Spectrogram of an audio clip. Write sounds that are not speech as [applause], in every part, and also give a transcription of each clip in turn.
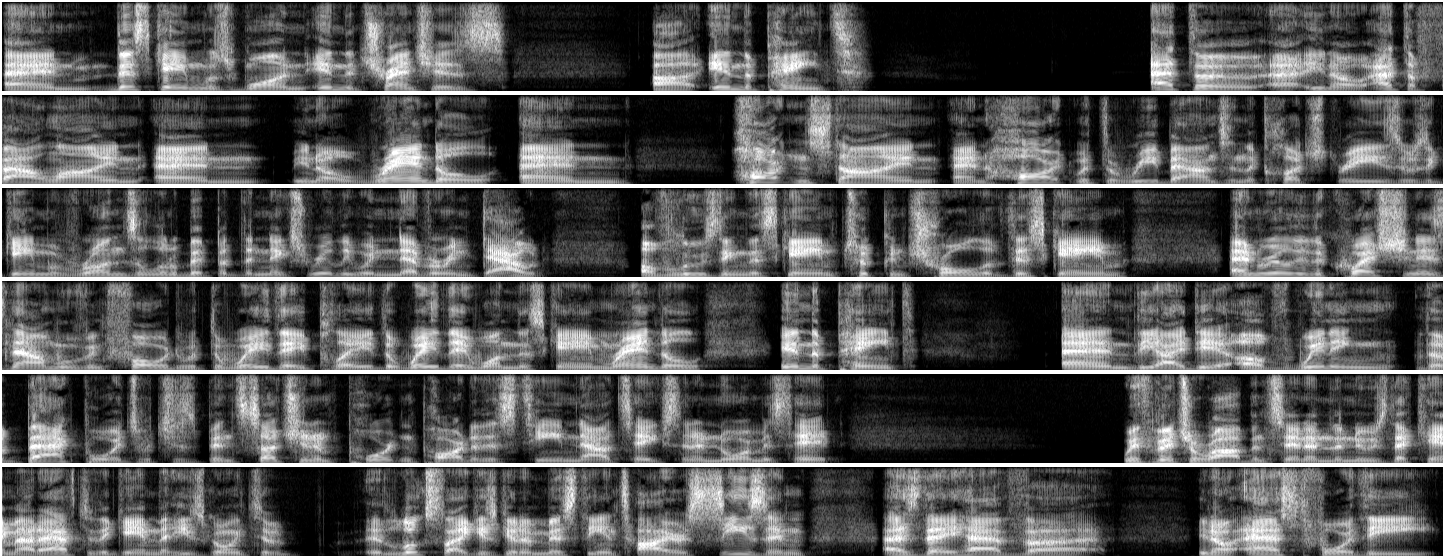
And this game was won in the trenches, uh, in the paint, at the uh, you know at the foul line, and you know Randle and Hartenstein and Hart with the rebounds and the clutch threes. It was a game of runs a little bit, but the Knicks really were never in doubt of losing this game. Took control of this game. And really, the question is now moving forward with the way they played, the way they won this game. Randle in the paint, and the idea of winning the backboards, which has been such an important part of this team, now takes an enormous hit with Mitchell Robinson and the news that came out after the game that he's going to, it looks like he's going to miss the entire season as they have, uh, you know, asked for the,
